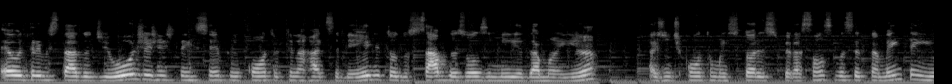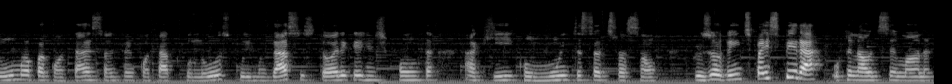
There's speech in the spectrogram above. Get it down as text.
é o entrevistado de hoje. A gente tem sempre encontro aqui na Rádio CBN, todo sábado às 11h30 da manhã. A gente conta uma história de superação. Se você também tem uma para contar, é só entrar em contato conosco e mandar a sua história que a gente conta aqui com muita satisfação para os ouvintes, para inspirar o final de semana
